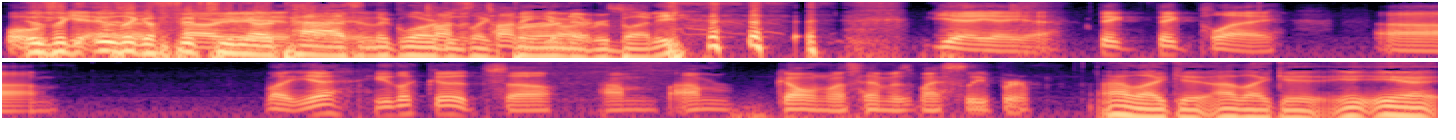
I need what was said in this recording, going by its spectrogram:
Well, it was like yeah, it was like a oh, 15 yeah, yard yeah, pass, and McLaurin ton- just like burned everybody. Yeah, yeah, yeah. Big, big play. Um, but yeah, he looked good. So I'm, I'm going with him as my sleeper. I like it. I like it. Yeah.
